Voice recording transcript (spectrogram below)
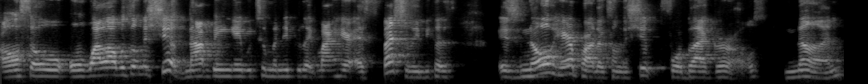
Also, while I was on the ship, not being able to manipulate my hair, especially because there's no hair products on the ship for Black girls, none.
